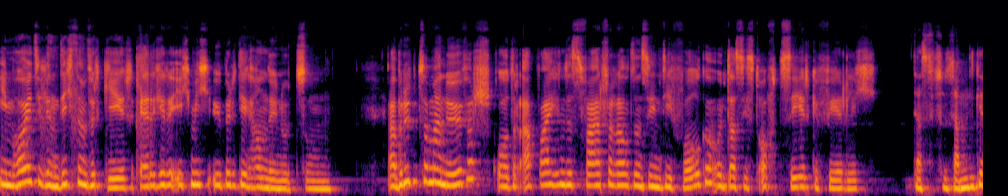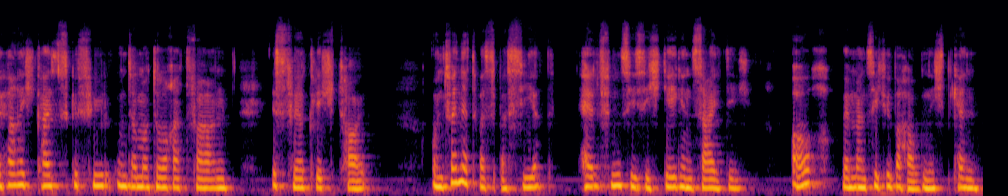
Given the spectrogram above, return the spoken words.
Im heutigen dichten Verkehr ärgere ich mich über die Handynutzung. Abrupte Manöver oder abweichendes Fahrverhalten sind die Folge und das ist oft sehr gefährlich. Das Zusammengehörigkeitsgefühl unter Motorradfahren ist wirklich toll. Und wenn etwas passiert, helfen sie sich gegenseitig, auch wenn man sich überhaupt nicht kennt.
